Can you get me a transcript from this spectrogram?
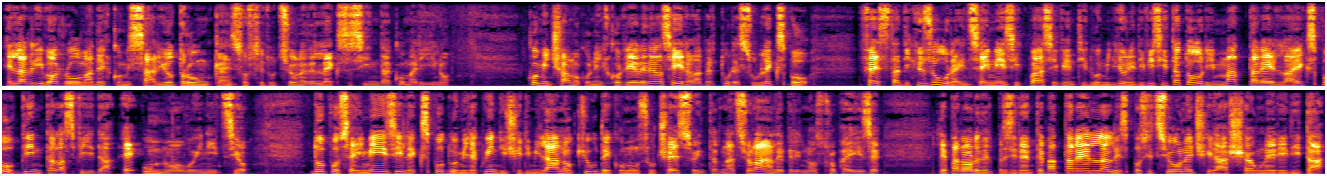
e l'arrivo a Roma del commissario Tronca in sostituzione dell'ex sindaco Marino. Cominciamo con il Corriere della Sera, l'apertura è sull'Expo. Festa di chiusura, in sei mesi quasi 22 milioni di visitatori, Mattarella Expo, vinta la sfida, è un nuovo inizio. Dopo sei mesi l'Expo 2015 di Milano chiude con un successo internazionale per il nostro paese. Le parole del presidente Mattarella, l'esposizione ci lascia un'eredità,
